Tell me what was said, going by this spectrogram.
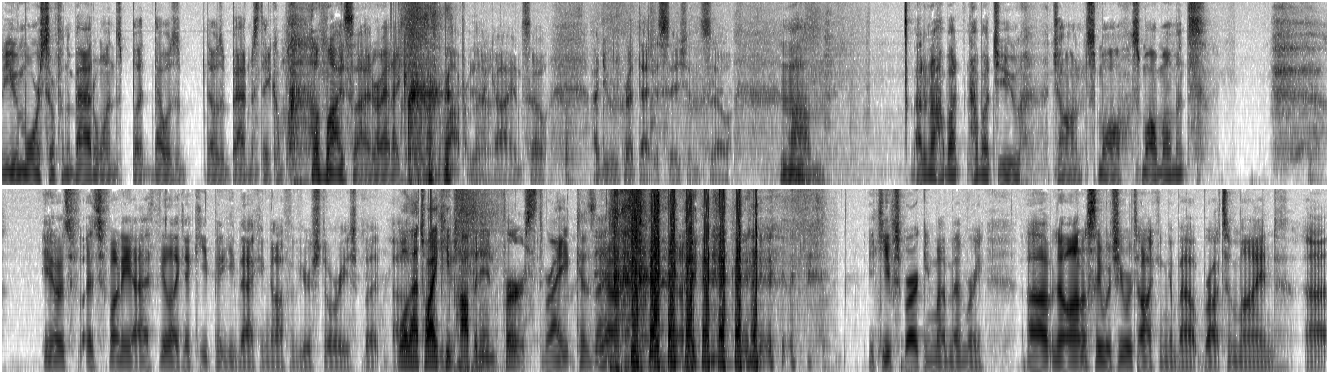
even more so from the bad ones. But that was a that was a bad mistake on my, on my side, right? I could have learned a lot from yeah. that guy, and so I do regret that decision. So, mm. um, I don't know how about how about you, John? Small small moments. You know, it's it's funny. I feel like I keep piggybacking off of your stories, but uh, well, that's why I keep just... hopping in first, right? Because yeah, I... you keep sparking my memory. Uh, no, honestly, what you were talking about brought to mind uh,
